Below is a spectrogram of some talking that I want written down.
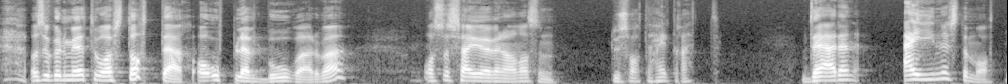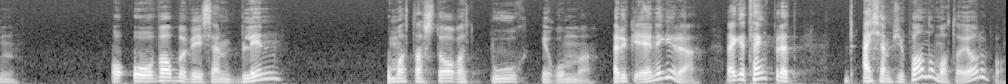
Og så kunne vi to ha stått der og opplevd bordet. er det med? Og så sier Øyvind Andersen du svarte helt rett. Det er den eneste måten å overbevise en blind om at det står et bord i rommet. Er du ikke enig i det? Jeg har tenkt på det. Jeg kommer ikke på andre måter å gjøre det på.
